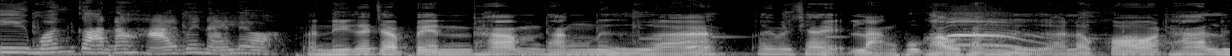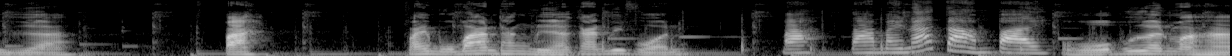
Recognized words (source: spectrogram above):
ดีเหมือนกันเอาหายไปไหนเลยอะอันนี้ก็จะเป็นถ้ำทางเหนือ เอ้ยไม่ใช่หลังภูเขาทางเหนือแล้วก็ท่าเรือ ไป ไปหมู่บ้านทางเหนือกันพี่ฝน ไปตามไปนะตามไป โอ้โหเพื่อนมาหา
